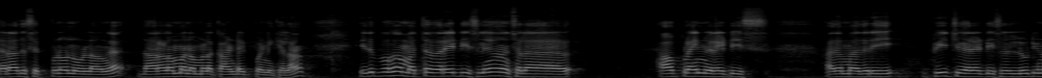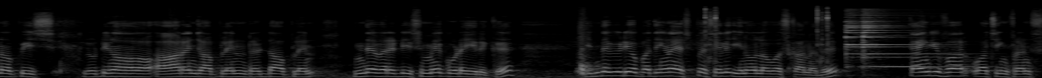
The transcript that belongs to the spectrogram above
யாராவது செட் பண்ணணும்னு உள்ளவங்க தாராளமாக நம்மளை காண்டாக்ட் பண்ணிக்கலாம். இது போக மற்ற வெரைட்டிஸ்லேயும் சில ஆஃப்லைன் வெரைட்டிஸ் அதே மாதிரி பீச் வெரைட்டிஸில் lutino peach lutino orange opaline red opaline இந்த வெரைட்டிஸுமே கூட இருக்குது இந்த வீடியோ பார்த்தீங்கன்னா எஸ்பெஷலி இனோ லவ்வர்ஸ்க்கானது தேங்க்யூ ஃபார் வாட்சிங் ஃப்ரெண்ட்ஸ்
